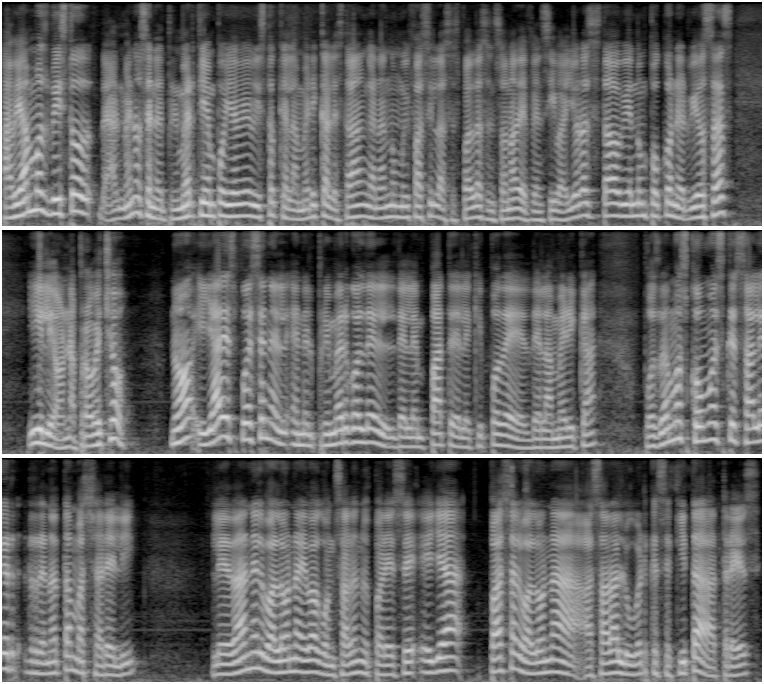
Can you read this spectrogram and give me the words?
Habíamos visto, al menos en el primer tiempo, yo había visto que al América le estaban ganando muy fácil las espaldas en zona defensiva. Yo las estaba viendo un poco nerviosas y León aprovechó, ¿no? Y ya después en el, en el primer gol del, empate del equipo de, del América, pues vemos cómo es que sale Renata Macharelli, le dan el balón a Eva González, me parece, ella pasa el balón a, Sara Luber, que se quita a tres,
